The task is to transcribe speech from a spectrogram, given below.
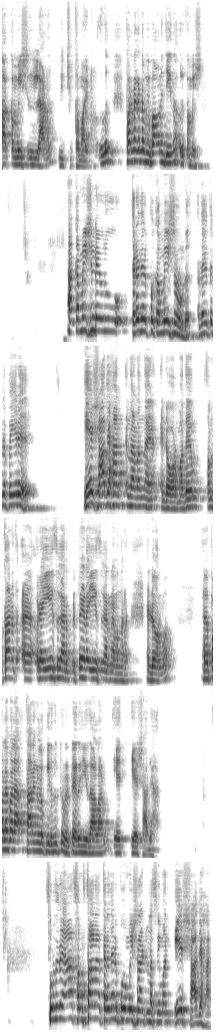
ആ കമ്മീഷനിലാണ് നിക്ഷിപ്തമായിട്ടുള്ളത്. ഭരണഘടന വിഭാവനം ചെയ്യുന്ന ഒരു കമ്മീഷൻ ആ കമ്മീഷന്റെ ഒരു തെരഞ്ഞെടുപ്പ് കമ്മീഷണറുണ്ട്. അദ്ദേഹത്തിന്റെ പേര് എ ഷാജഹാൻ എന്നാണെന്ന് എന്റെ ഓർമ്മ. അദ്ദേഹം സംസ്ഥാന ഒരു ഐ എസ് കാരൻ റിട്ടയർഡ് ഐ എസ് കാരനാണെന്നാണ് എന്റെ ഓർമ്മ. പല പല സ്ഥാനങ്ങളിലൊക്കെ ഇരുന്നിട്ട് റിട്ടയർ ചെയ്ത ആളാണ് എ എ ഷാജഹാൻ. സുഹൃത്തുക്കളെ ആ സംസ്ഥാന തെരഞ്ഞെടുപ്പ് കമ്മീഷണറായിട്ടുള്ള ശ്രീമാൻ എ ഷാജഹാൻ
